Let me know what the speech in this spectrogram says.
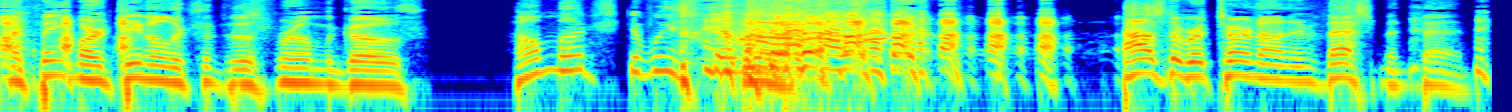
I think Martina looks at this room and goes, "How much did we spend?" How's the return on investment been?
